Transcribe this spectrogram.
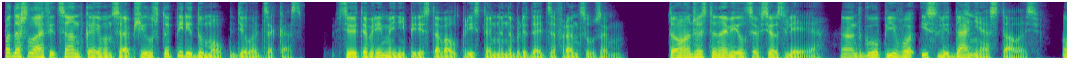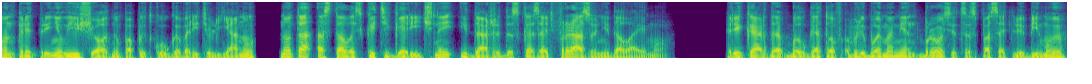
Подошла официантка, и он сообщил, что передумал делать заказ. Все это время не переставал пристально наблюдать за французом. Тот же становился все злее. От губ его и следа не осталось. Он предпринял еще одну попытку уговорить Ульяну, но та осталась категоричной и даже досказать фразу не дала ему. Рикардо был готов в любой момент броситься спасать любимую,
